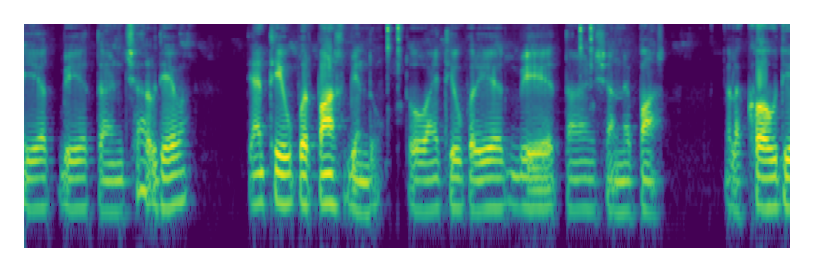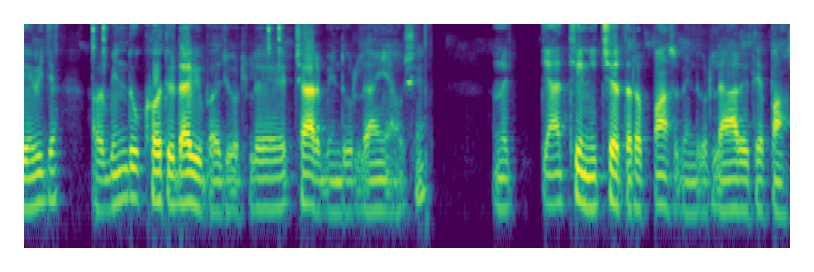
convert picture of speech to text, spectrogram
એક, બે, ત્રણ, ચાર. આવ્યા ત્યાંથી ઉપર પાંચ બિંદુ. તો અહીંથી ઉપર એક, બે, ત્રણ, ચાર ને પાંચ. એટલે ખ સુધી આવી જાય હવે બિંદુ ખથી ડાબી બાજુ, એટલે ચાર બિંદુ, એટલે અહીં આવશે. અને ત્યાંથી નીચે તરફ પાંચ બિંદુ, એટલે આ રીતે પાંચ.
